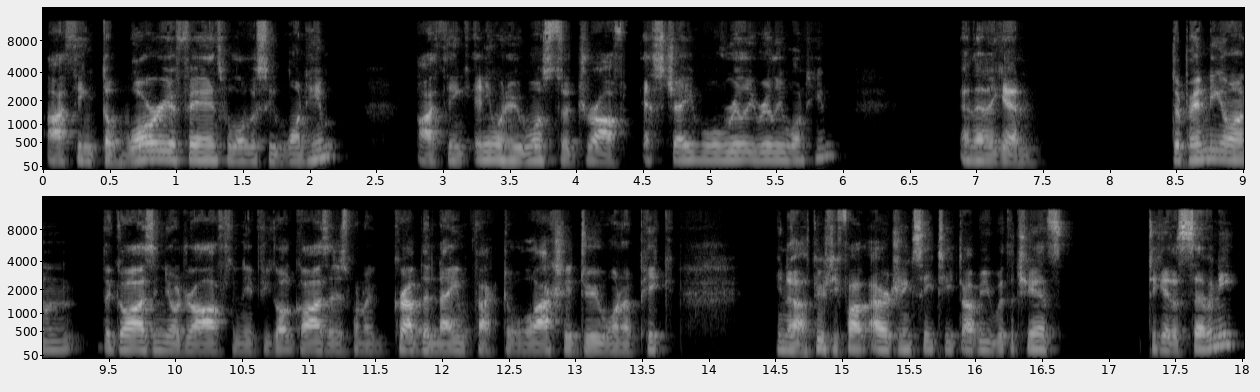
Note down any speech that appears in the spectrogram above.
I think the Warrior fans will obviously want him. I think anyone who wants to draft SJ will really, really want him. And then again, depending on the guys in your draft, and if you've got guys that just want to grab the name factor or actually do want to pick, you know, a 55 averaging CTW with a chance to get a 70,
